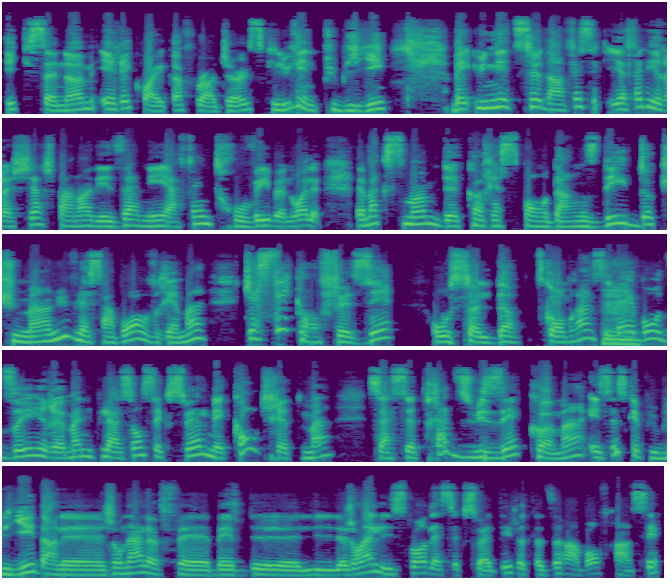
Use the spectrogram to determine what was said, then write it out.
qui se nomme Eric Wyckoff Rogers, qui lui vient de publier ben, une étude. En fait, qu'il a fait des recherches pendant des années afin de trouver, Benoît, le, le maximum de correspondance, des documents. Lui voulait savoir vraiment qu'est-ce qu'on faisait aux soldats. Tu comprends? C'est bien beau de dire euh, manipulation sexuelle, mais concrètement, ça se traduisait comment? Et c'est ce que publié dans le journal of, euh, ben, de- le journal de l'histoire de la sexualité, je vais te le dire en bon français.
